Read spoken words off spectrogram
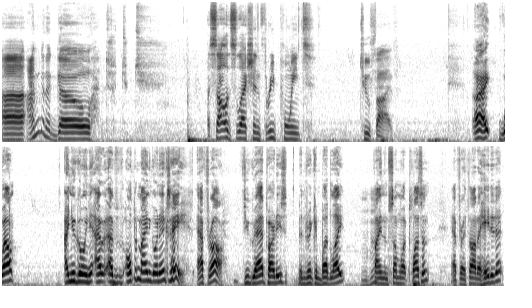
Uh, I'm gonna go a solid selection, three point two five. All right. Well, I knew going in, I, I was open minded going in because, hey, after all, a few grad parties, been drinking Bud Light, mm-hmm. find them somewhat pleasant after I thought I hated it.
